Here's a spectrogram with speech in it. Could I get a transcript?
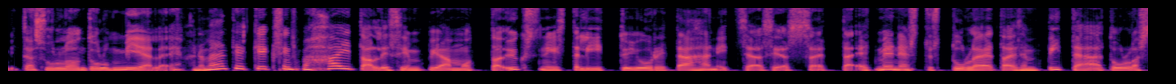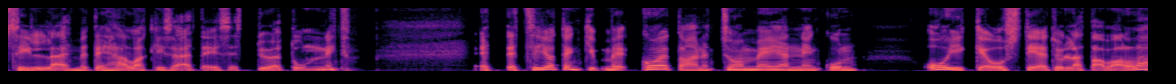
mitä sulle on tullut mieleen? No mä en tiedä keksinkö mä haitallisimpia, mutta yksi niistä liittyy juuri tähän itse asiassa, että, että menestys tulee tai sen pitää tulla sillä, että me tehdään lakisääteiset työtunnit. Että et se jotenkin, me koetaan, että se on meidän niin kuin oikeus tietyllä tavalla.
